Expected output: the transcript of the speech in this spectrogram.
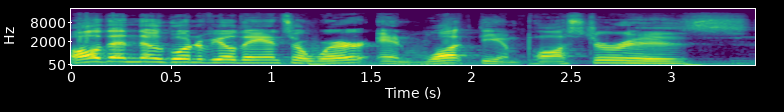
All then they'll go and reveal the answer where and what the imposter is.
